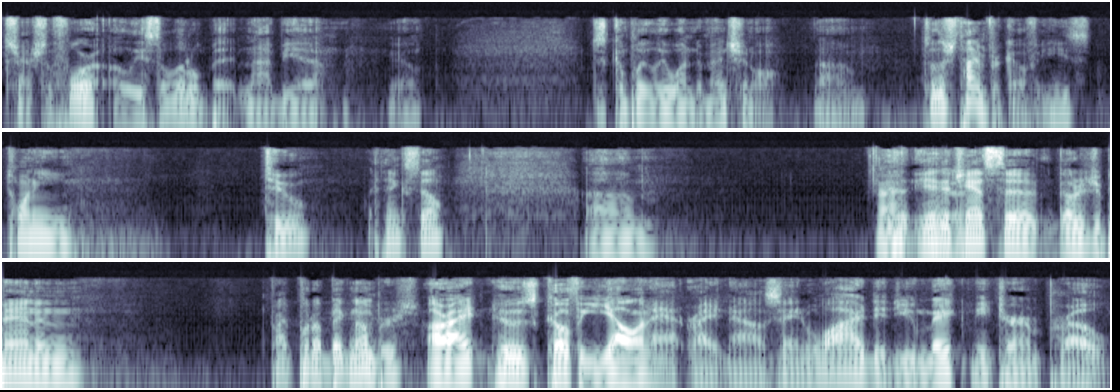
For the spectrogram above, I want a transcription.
stretch the floor at least a little bit, not be a you know just completely one dimensional. Um, so there's time for Kofi. He's 22, I think, still. Um, right, he had a chance to go to Japan and probably put up big numbers. All right, who's Kofi yelling at right now, saying, "Why did you make me turn pro?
